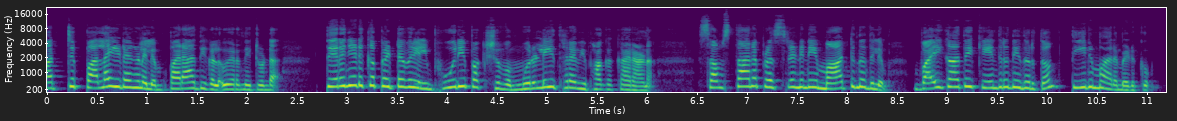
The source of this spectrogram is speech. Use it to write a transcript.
മറ്റ് പലയിടങ്ങളിലും പരാതികൾ ഉയർന്നിട്ടുണ്ട്. തിരഞ്ഞെടുക്കപ്പെട്ടവരിൽ ഭൂരിപക്ഷവും മുരളീധര വിഭാഗക്കാരാണ്. സംസ്ഥാന പ്രസിഡന്റിനെ മാറ്റുന്നതിലും വൈകാതെ കേന്ദ്ര നേതൃത്വം തീരുമാനമെടുക്കും.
